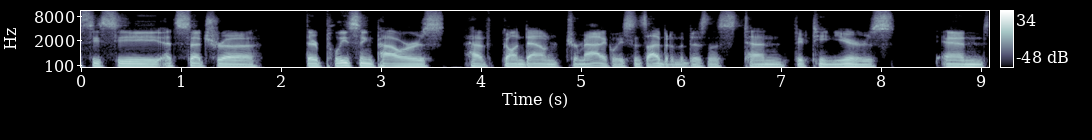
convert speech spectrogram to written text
SEC, etc., their policing powers have gone down dramatically since I've been in the business 10, 15 years. And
